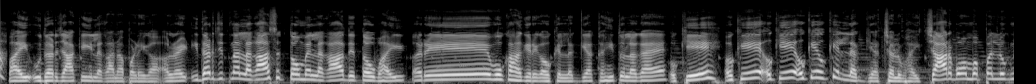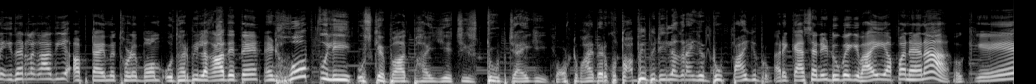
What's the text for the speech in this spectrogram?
भाई, उधर जाके ही लगाना पड़ेगा। ऑलराइट इधर जितना लगा सकता हूँ, मैं लगा देता हूँ, भाई। अरे, वो कहाँ गिरेगा? ओके लग गया, कहीं तो लगा है। Okay okay okay okay okay लग गया। चलो भाई, चार बॉम्ब अपन लोग ने इधर लगा दिए। अब टाइम में थोड़े बॉम्ब उधर भी लगा देते हैं। एंड होपफुली उसके बाद भाई, ये चीज़ डूब जाएगी। वॉट भाई मेरे को तो अभी भी नहीं लग रहा है, ये डूब पाएगी ब्रो अरे कैसे नहीं डूबेगी? भाई अपन है ना? ओके।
